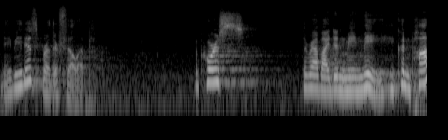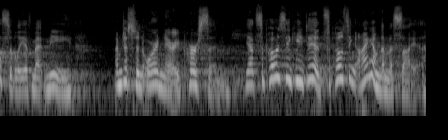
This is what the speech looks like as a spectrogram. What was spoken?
Maybe it is Brother Philip. Of course, the rabbi didn't mean me. He couldn't possibly have meant me. I'm just an ordinary person. Yet, supposing he did, supposing I am the Messiah.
